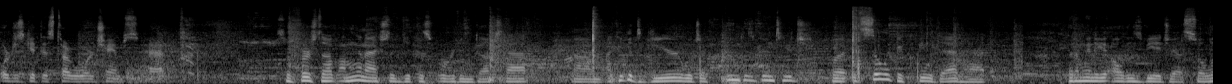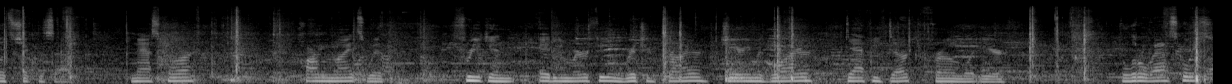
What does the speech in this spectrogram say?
Or just get this tug of war champs hat. So first up, I'm gonna actually get this Oregon Ducks hat. Um, I think it's gear, which I think is vintage, but it's still like a cool dad hat. But I'm gonna get all these VHS, so let's check this out. NASCAR, Harlem Nights with freaking Eddie Murphy and Richard Pryor, Jerry Maguire, Daffy Duck from what year? The Little Rascals,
